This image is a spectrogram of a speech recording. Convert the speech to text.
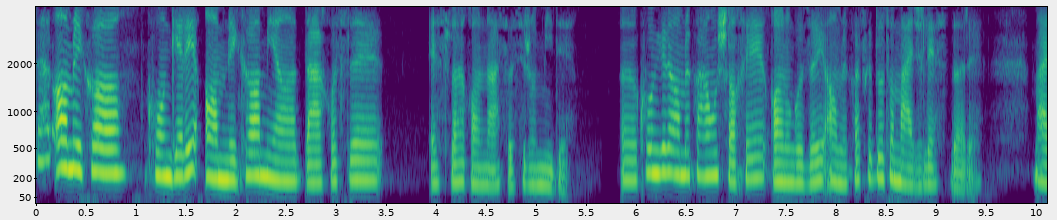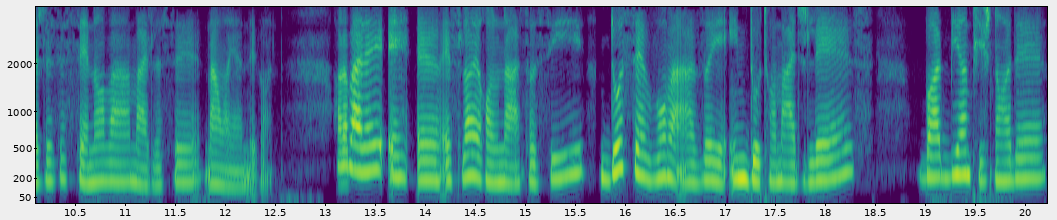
در آمریکا کنگره آمریکا میاد درخواست اصلاح قانون اساسی رو میده. کنگره آمریکا همون شاخه قانونگذاری آمریکاست که دو تا مجلس داره. مجلس سنا و مجلس نمایندگان. حالا برای اصلاح قانون اساسی دو سوم اعضای این دوتا مجلس باید بیان پیشنهاد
